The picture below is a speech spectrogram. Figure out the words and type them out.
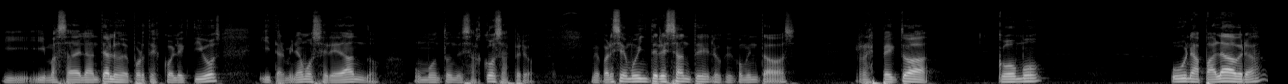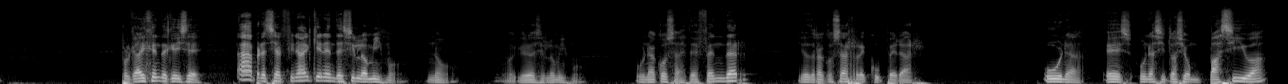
y, más adelante a los deportes colectivos y terminamos heredando un montón de esas cosas, pero me parece muy interesante lo que comentabas respecto a cómo una palabra, porque hay gente que dice, ah, pero si al final quieren decir lo mismo. No, no quiero decir lo mismo. Una cosa es defender y otra cosa es recuperar. Una es una situación pasiva,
